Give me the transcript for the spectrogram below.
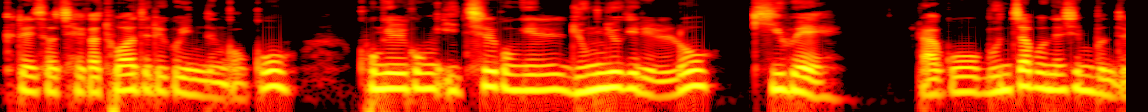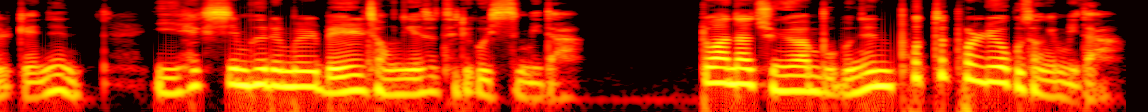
그래서 제가 도와드리고 있는 거고 010-2701-6611로 기회라고 문자 보내신 분들께는 이 핵심 흐름을 매일 정리해서 드리고 있습니다. 또 하나 중요한 부분은 포트폴리오 구성입니다.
